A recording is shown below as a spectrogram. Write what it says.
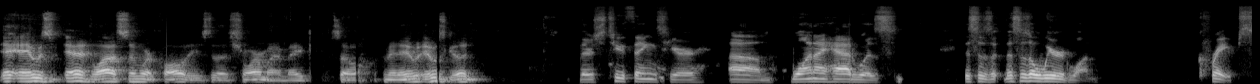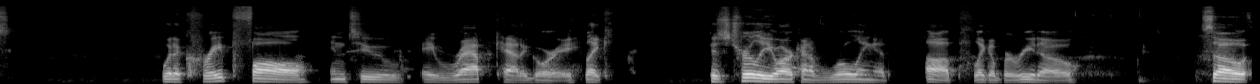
It, it, was it had a lot of similar qualities to the shawarma I make. So I mean, it, it was good. There's two things here. Um, one I had was this is this is a weird one crepes. Would a crepe fall into a wrap category? Like, because truly you are kind of rolling it up like a burrito. So,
